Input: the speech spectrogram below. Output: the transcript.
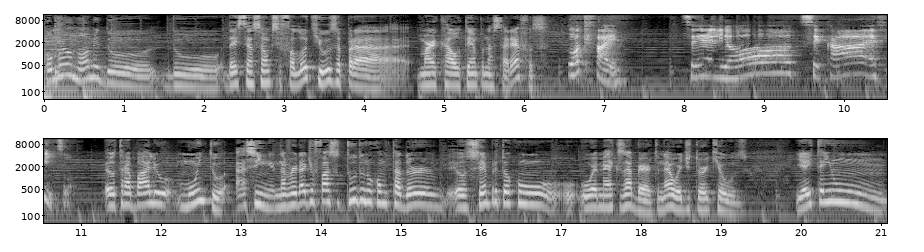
Como é o nome do, do da extensão que você falou que usa pra marcar o tempo nas tarefas? Clockify. C-L-O-C-K-F-Y. Eu trabalho muito, assim, na verdade eu faço tudo no computador, eu sempre tô com o, o Emacs aberto, né, o editor que eu uso. E aí tem um,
